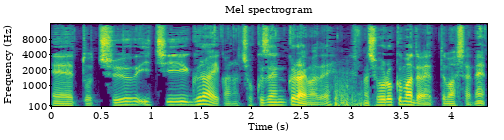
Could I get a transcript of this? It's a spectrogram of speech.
えっ、と、中1ぐらいかな、直前くらいまで、まあ、小6まではやってましたね。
